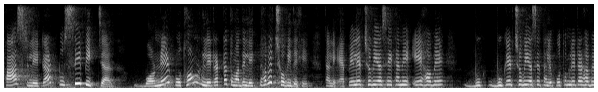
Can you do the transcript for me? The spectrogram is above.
first letter to see picture বর্ণের প্রথম লেটারটা তোমাদের লিখতে হবে ছবি দেখে। তাহলে অ্যাপেলের ছবি আছে এখানে এ হবে। বুক বুকের ছবি আছে, তাহলে প্রথম লেটার হবে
